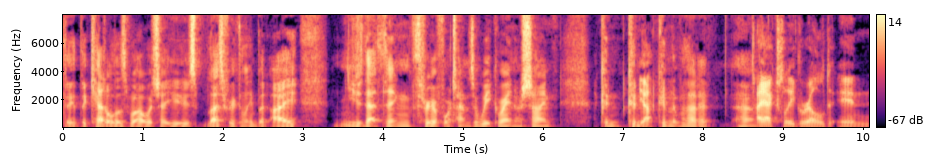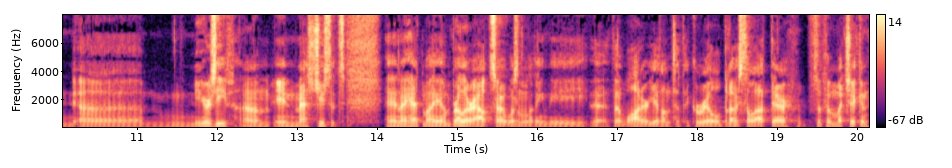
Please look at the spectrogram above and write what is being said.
the, the kettle as well, which I use less frequently, but I use that thing three or four times a week, rain or shine. I couldn't couldn't yeah. couldn't live without it. Um, I actually grilled in um, New Year's Eve um, in Massachusetts, and I had my umbrella out, so I wasn't letting the, the, the, water get onto the grill, but I was still out there flipping my chicken.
